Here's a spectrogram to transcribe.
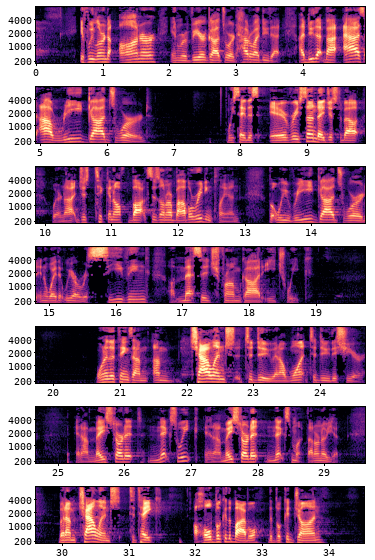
If we learn to honor and revere God's word, how do I do that? I do that by as I read God's word. We say this every Sunday, just about. We're not just ticking off boxes on our Bible reading plan, but we read God's word in a way that we are receiving a message from God each week. One of the things I'm, I'm challenged to do and I want to do this year, and I may start it next week and I may start it next month. I don't know yet. But I'm challenged to take a whole book of the Bible, the book of John.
